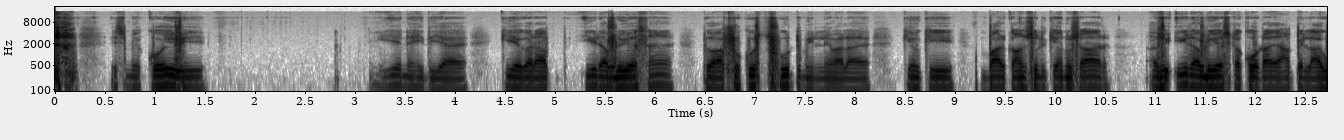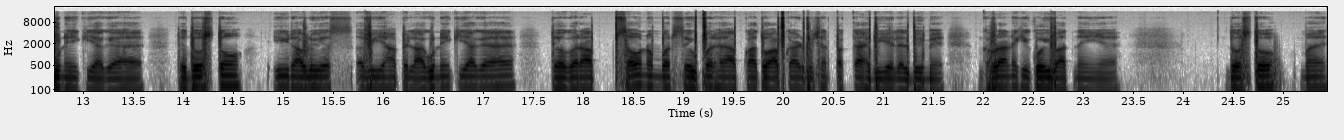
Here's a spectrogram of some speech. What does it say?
इसमें कोई भी ये नहीं दिया है कि अगर आप ई डब्ल्यू एस हैं तो आपको कुछ छूट मिलने वाला है, क्योंकि बार काउंसिल के अनुसार अभी ई डब्ल्यू एस का कोटा यहाँ पे लागू नहीं किया गया है। तो दोस्तों ई डब्ल्यू एस अभी यहाँ पे लागू नहीं किया गया है तो अगर आप सौ नंबर से ऊपर है आपका तो आपका एडमिशन पक्का है बी एल एल बी में। घबराने की कोई बात नहीं है। दोस्तों, मैं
